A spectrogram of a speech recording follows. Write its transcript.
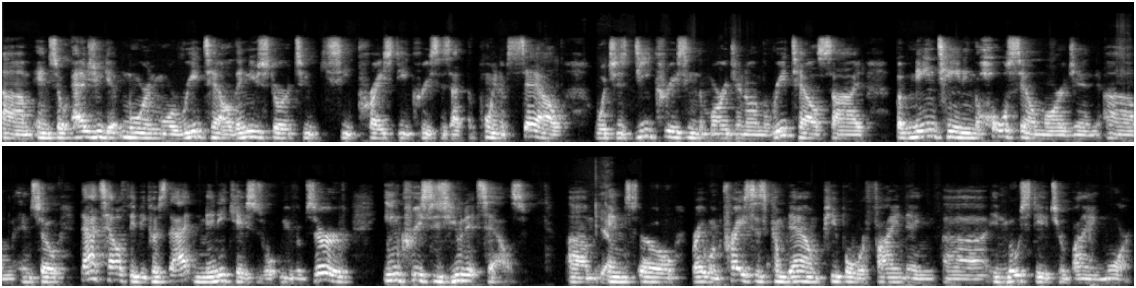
Um, and so as you get more and more retail, then you start to see price decreases at the point of sale, which is decreasing the margin on the retail side, but maintaining the wholesale margin. Um, and so that's healthy because that, in many cases, what we've observed increases unit sales. Um, yeah. And so, right when prices come down, people were finding uh, in most states are buying more.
